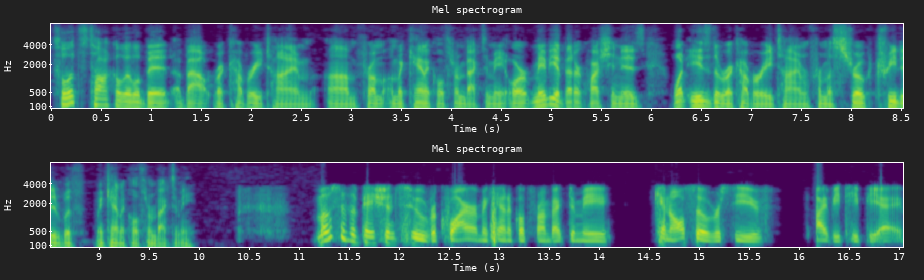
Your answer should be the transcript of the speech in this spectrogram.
So let's talk a little bit about recovery time um, from a mechanical thrombectomy, or maybe a better question is, what is the recovery time from a stroke treated with mechanical thrombectomy? Most of the patients who require mechanical thrombectomy can also receive IVTPA,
